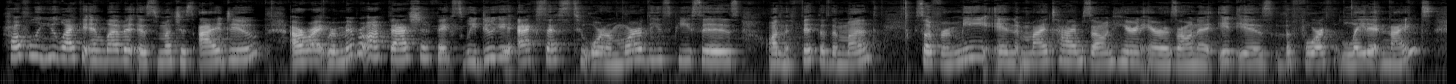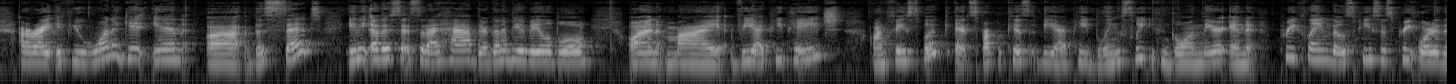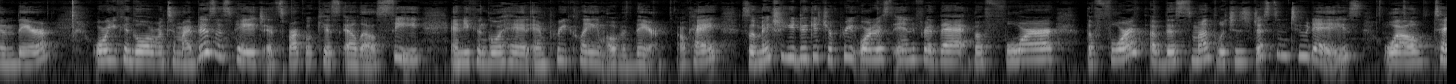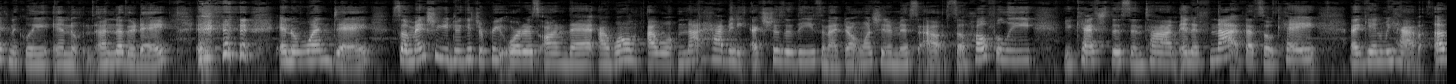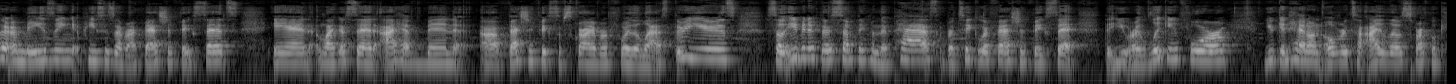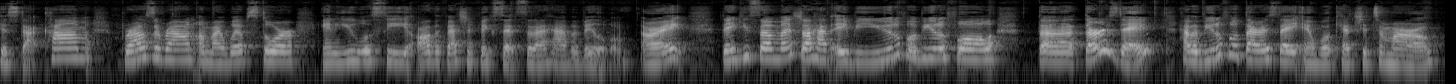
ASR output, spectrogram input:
Hopefully you like it and love it as much as I do. All right, remember on Fashion Fix, we do get access to order more of these pieces on the 5th of the month. So for me in my time zone here in Arizona, it is the 4th late at night. All right, if you want to get in uh, the set, any other sets that I have, they're going to be available on my VIP page on Facebook at Sparkle Kiss VIP Bling Suite. You can go on there and pre-claim those pieces, pre-order them there. Or you can go over to my business page at Sparkle Kiss LLC and you can go ahead and pre-claim over there, okay? So make sure you do get your pre-orders in for that before the 4th of this month, which is just in two days. Well, technically in another day, in one day. So make sure you do get your pre-orders on that. I won't, I will not have any extras of these and I don't want you to miss out. So hopefully you catch this in time. And if not, that's okay. Again, we have other amazing pieces of our Fashion Fix sets. And like I said, I have been a Fashion Fix subscriber for the last three years. So even if there's something from the past, a particular Fashion Fix set that you are looking for, you can head on over to ilovesparklekiss.com, browse around on my web store, and you will see all the Fashion Fix sets that I have available. All right. Thank you so much. Y'all have a beautiful, beautiful uh, Thursday. Have a beautiful Thursday, and we'll catch you tomorrow.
